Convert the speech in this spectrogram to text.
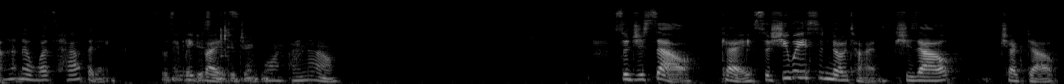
I don't know what's happening. This is Maybe just need to drink more. I know. So Giselle, okay, so she wasted no time. She's out, checked out,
